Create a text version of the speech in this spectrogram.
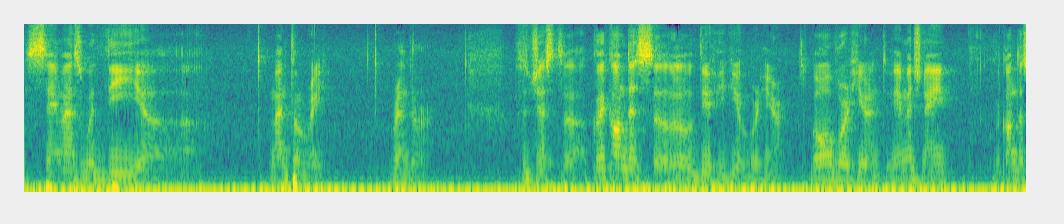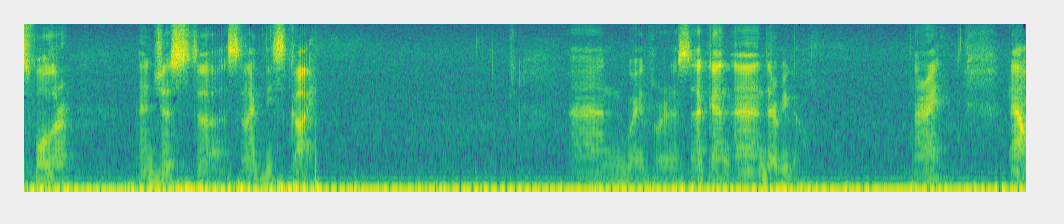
same as with the uh, mental ray renderer. So just uh, click on this uh, little doohickey over here, go over here into image name, click on this folder, and just select the sky. And wait for a second, and there we go. Alright? Now,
